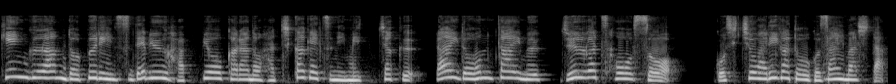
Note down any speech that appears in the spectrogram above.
King & Prince デビュー発表からの8ヶ月に密着、 RIDE ON TIME、10月放送。ご視聴ありがとうございました。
